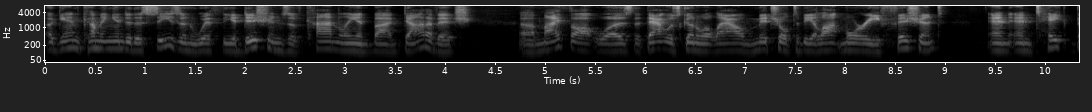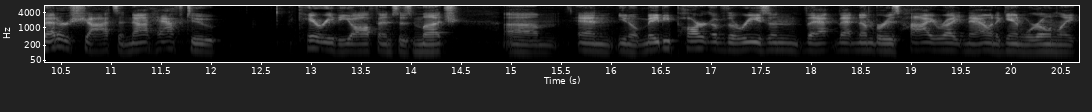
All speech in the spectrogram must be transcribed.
again, coming into the season with the additions of Conley and Bogdanovic uh, my thought was that that was going to allow Mitchell to be a lot more efficient and and take better shots and not have to carry the offense as much. Um, and you know maybe part of the reason that that number is high right now, and again we're only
